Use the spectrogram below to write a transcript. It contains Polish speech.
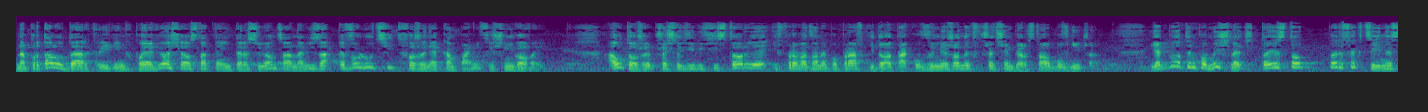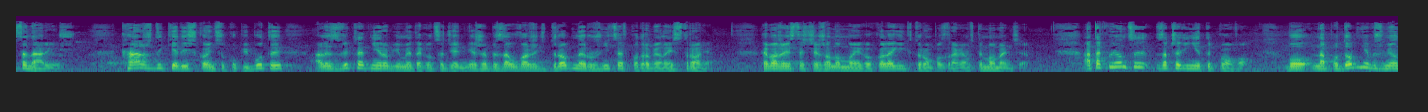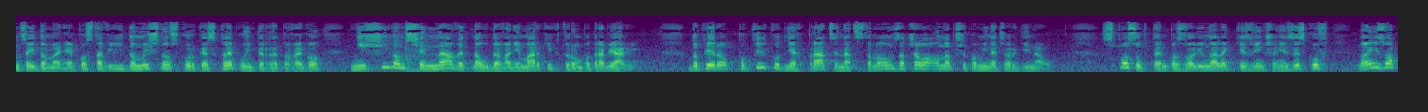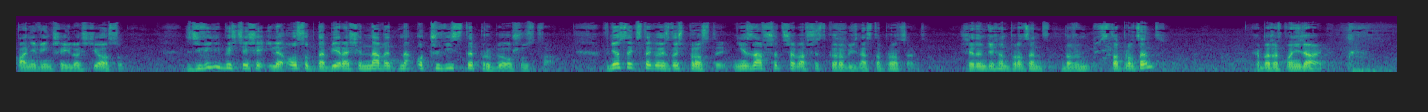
Na portalu Dark Reading pojawiła się ostatnia interesująca analiza ewolucji tworzenia kampanii phishingowej. Autorzy prześledzili historię i wprowadzane poprawki do ataków wymierzonych w przedsiębiorstwa obuwnicze. Jakby o tym pomyśleć, to jest to perfekcyjny scenariusz. Każdy kiedyś w końcu kupi buty, ale zwykle nie robimy tego codziennie, żeby zauważyć drobne różnice w podrobionej stronie. Chyba, że jesteście żoną mojego kolegi, którą pozdrawiam w tym momencie. Atakujący zaczęli nietypowo, bo na podobnie brzmiącej domenie postawili domyślną skórkę sklepu internetowego, nie siląc się nawet na udawanie marki, którą podrabiali. Dopiero po kilku dniach pracy nad stroną zaczęła ona przypominać oryginał. Sposób ten pozwolił na lekkie zwiększenie zysków, no i złapanie większej ilości osób. Zdziwilibyście się, ile osób nabiera się nawet na oczywiste próby oszustwa. Wniosek z tego jest dość prosty. Nie zawsze trzeba wszystko robić na 100%. 70% nowym 100%? Chyba, że w poniedziałek.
